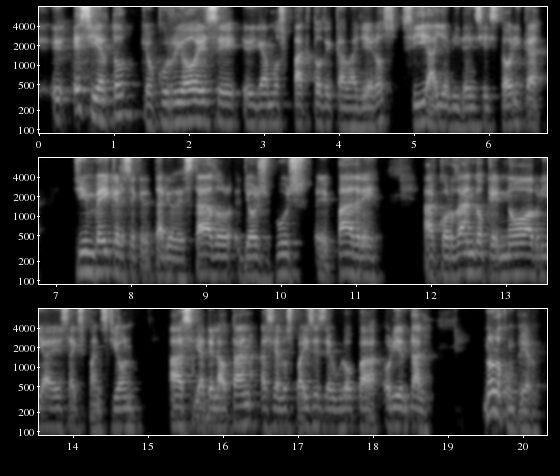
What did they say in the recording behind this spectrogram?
eh, es cierto que ocurrió ese, digamos, pacto de caballeros, sí hay evidencia histórica, Jim Baker, secretario de Estado, George Bush, eh, padre, acordando que no habría esa expansión hacia, de la OTAN hacia los países de Europa Oriental. No lo cumplieron.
